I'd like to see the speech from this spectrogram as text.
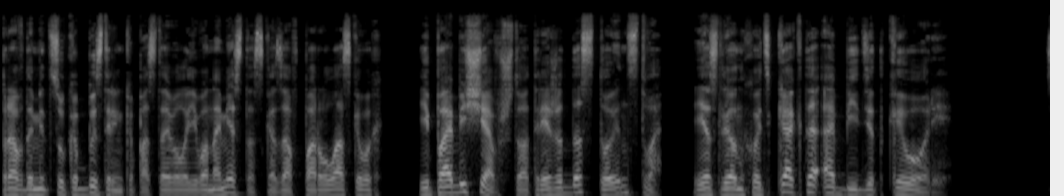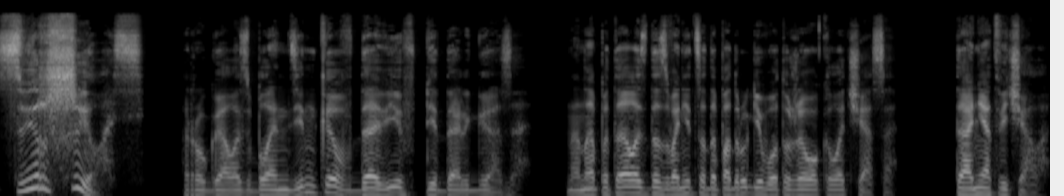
Правда, Мицука быстренько поставила его на место, сказав пару ласковых и пообещав, что отрежет достоинство, если он хоть как-то обидит Кеори. «Свершилось!» — ругалась блондинка, вдавив педаль газа. Она пыталась дозвониться до подруги вот уже около часа. Та не отвечала.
